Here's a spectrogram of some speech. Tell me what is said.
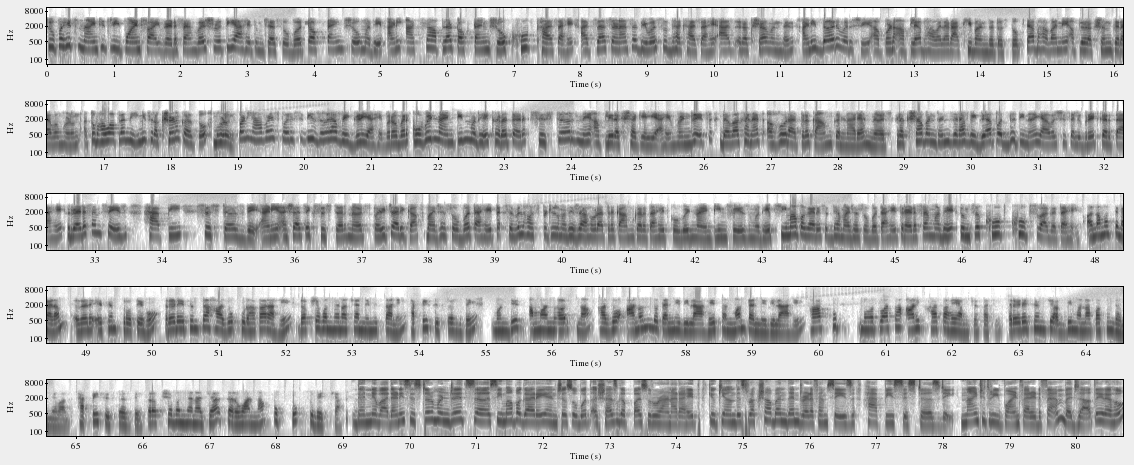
Superhits ninety three point five red F M वर श्रुती आहे तुमच्यासोबत टॉक टाइम शो मध्ये. आणि आजचा आपला टॉक टाइम शो खूप खास आहे. आजचा सणाचा दिवस सुद्धा खास आहे. आज रक्षाबंधन आणि दरवर्षी आपण आपल्या भावाला राखी बांधत असतो. त्या भावाने आपलं रक्षण करावं म्हणून. तो भाऊ आपला नेहमीच रक्षण करतो म्हणून. पण यावेळेस परिस्थिती जरा वेगळी आहे बरोबर? कोविड नाईन्टीन मध्ये खरं तर सिस्टर्सने आपली रक्षा केली आहे. म्हणजेच दवाखान्यात अहोरात्र काम करणाऱ्या नर्स रक्षाबंधन जरा वेगळ्या पद्धतीनं यावर्षी सेलिब्रेट करता आहे. Red F M says happy sisters day आणि अशाच एक सिस्टर नर्स परिचारिका माझ्या सोबत आहेत. सिव्हिल हॉस्पिटलमध्ये ज्या अहोरात्र काम करत आहेत. कोविड नाईन्टीन फेजमध्ये सीमा पगारे सध्या माझ्या सोबत आहेत. रेड एफ एममध्ये तुमचं खूप खूप स्वागत आहे. नमस्ते मॅडम. रेड एफ एम श्रोते हो. रेड एफ चा हा जो पुढाकार आहे रक्षाबंधनाच्या निमित्ताने हॅपी सिस्टर्स डे म्हणजेच आम्हा नर्सना हा जो आनंद त्यांनी दिला आहे सन्मान त्यांनी दिला आहे. हा खूप महत्त्वाचा आणि खास आहे आमच्यासाठी. रेड एफ चे अगदी मनापासून धन्यवाद. हॅपी सिस्टर्स डे रक्षाबंधनाच्या सर्वांना खूप खूप शुभेच्छा. धन्यवाद. आणि सिस्टर म्हणजेच सीमा पगारे यांच्यासोबत अशाच गप्पा सुरू राहणार आहेत. क्योंकि on this Rakshabandhan red F M says happy sisters day ninety three point five F M बजाते रहो.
